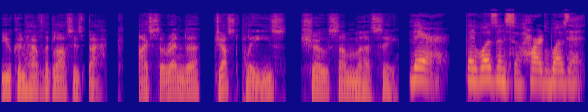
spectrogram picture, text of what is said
you can have the glasses back, I surrender, just please, show some mercy. There, that wasn't so hard was it?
